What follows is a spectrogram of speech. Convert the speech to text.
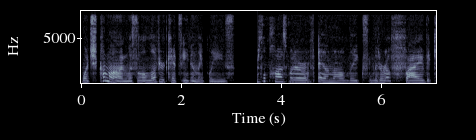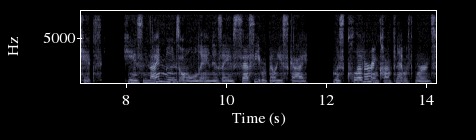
Which, come on, Whistle, love your kits evenly, please. Drizzlepaw's winner of Emerald Lake's litter of five kits. He is nine moons old and is a sassy, rebellious guy who is clever and confident with words.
